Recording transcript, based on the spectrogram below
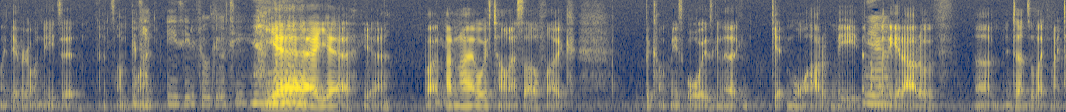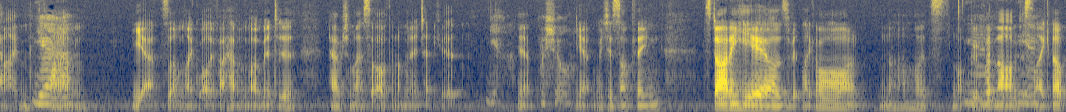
like everyone needs it at some It's point. easy to feel guilty. yeah, yeah, yeah. But I don't know, I always tell myself like the company's always gonna get more out of me than I'm gonna get out of um, in terms of like my time. Yeah. Um, yeah. So I'm like, well, if I have a moment to have it to myself, then I'm gonna take it. yeah, Yeah. for sure. Yeah, which is something. Starting here, I was a bit like, oh no, it's not good. But now I'm just yeah. like, nope.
